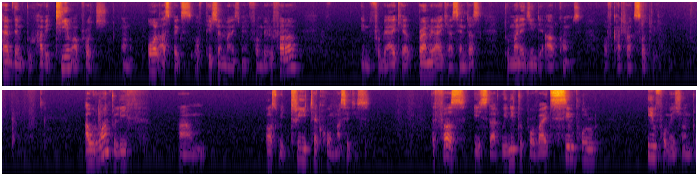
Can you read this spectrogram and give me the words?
help them to have a team approach on all aspects of patient management from the referral in, from the eye care, primary eye care centers to managing the outcomes of cataract surgery. I would want to leave um, us with three take-home messages. The first is that we need to provide simple information to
